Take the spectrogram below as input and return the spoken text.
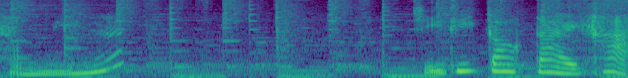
คำนี้นะชี้ที่กอไก่ค่ะ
